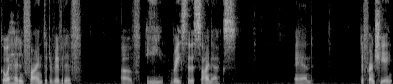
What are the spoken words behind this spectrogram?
Go ahead and find the derivative of e raised to the sine x and differentiate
